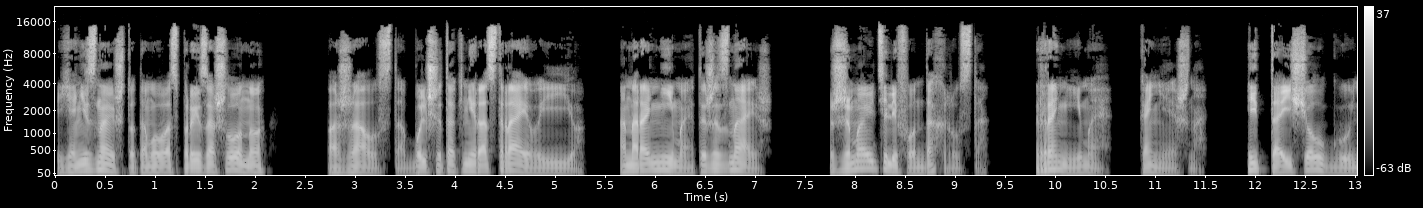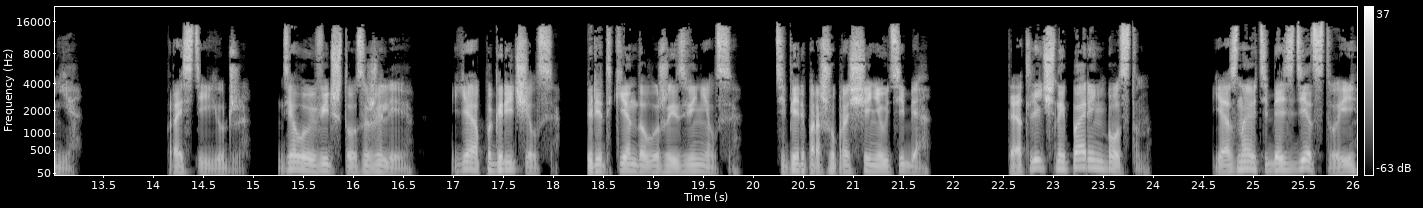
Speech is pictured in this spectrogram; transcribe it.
«Я не знаю, что там у вас произошло, но...» «Пожалуйста, больше так не расстраивай ее. Она ранимая, ты же знаешь». Сжимаю телефон до хруста. «Ранимая». Конечно. И та еще лгунья. Прости, Юджи. Делаю вид, что сожалею. Я погорячился. Перед Кендалл уже извинился. Теперь прошу прощения у тебя. Ты отличный парень, Бостон. Я знаю тебя с детства и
